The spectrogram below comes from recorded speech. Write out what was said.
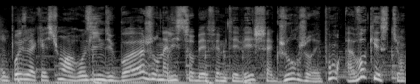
On pose la question à Roselyne Dubois, journaliste sur BFM TV. Chaque jour, je réponds à vos questions.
